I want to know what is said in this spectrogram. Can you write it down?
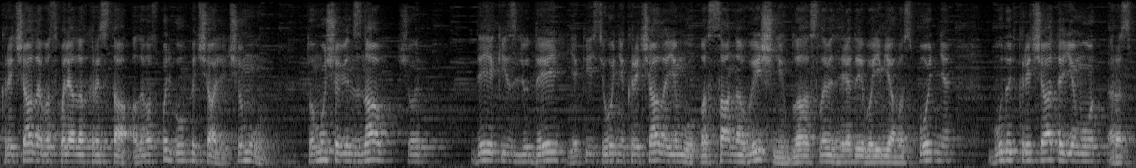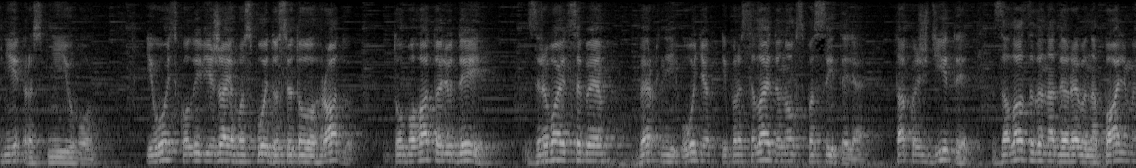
кричали, восхваляли Христа, але Господь був у печалі. Чому? Тому що він знав, що деякі з людей, які сьогодні кричали йому Осана вишніх, благословен гряди во ім'я Господнє, будуть кричати йому розпні, розпні його. І ось, коли в'їжджає Господь до Святого Граду, то багато людей зривають себе верхній одяг і присилають до ног Спасителя. Також діти залазили на дерева на пальми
